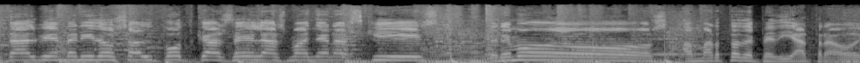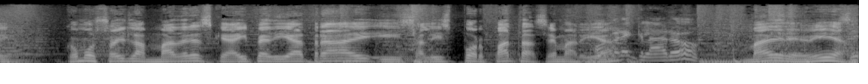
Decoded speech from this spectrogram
¿Qué tal? Bienvenidos al podcast de las Mañanas Kiss. Tenemos a Marta de pediatra hoy. ¿Cómo sois las madres que hay pediatra y salís por patas, eh, María? Hombre, claro. Madre mía. Sí,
